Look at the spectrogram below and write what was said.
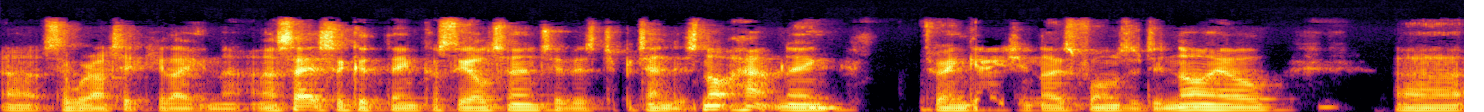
Uh, so we're articulating that. And I say it's a good thing because the alternative is to pretend it's not happening, to engage in those forms of denial, uh,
